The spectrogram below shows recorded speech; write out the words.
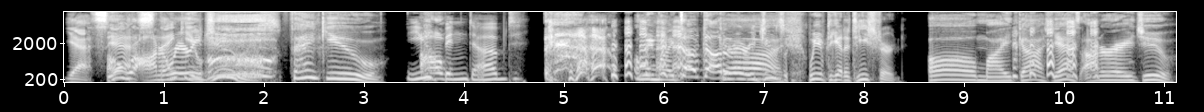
Yes. Oh, we're yes, thank honorary. Jews. thank you. you've Oh. been dubbed. Oh We've my been dubbed honorary gosh. Jews. We have to get a T-shirt. Oh my gosh. Yes, honorary Jew.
